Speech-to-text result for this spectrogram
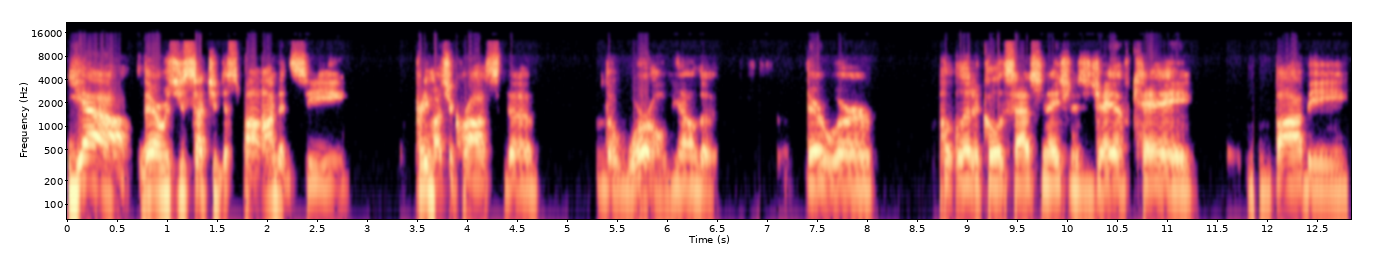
Yeah, there was just such a despondency pretty much across the the world. You know, the there were political assassinations, JFK, Bobby,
